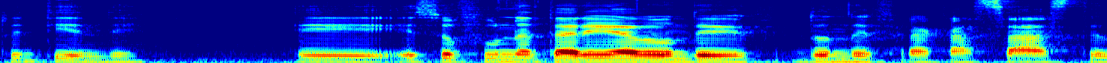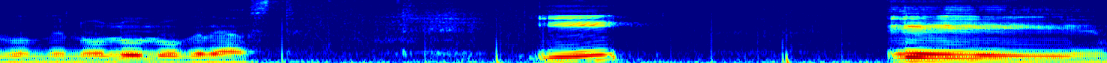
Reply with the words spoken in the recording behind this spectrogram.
¿tú entiendes? Eh, eso fue una tarea donde, donde fracasaste, donde no lo lograste. Y eh,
